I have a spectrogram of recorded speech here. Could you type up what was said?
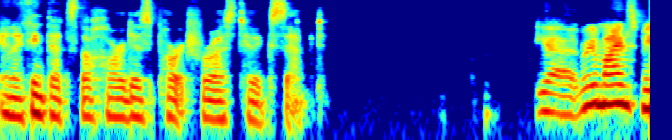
and i think that's the hardest part for us to accept yeah it reminds me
